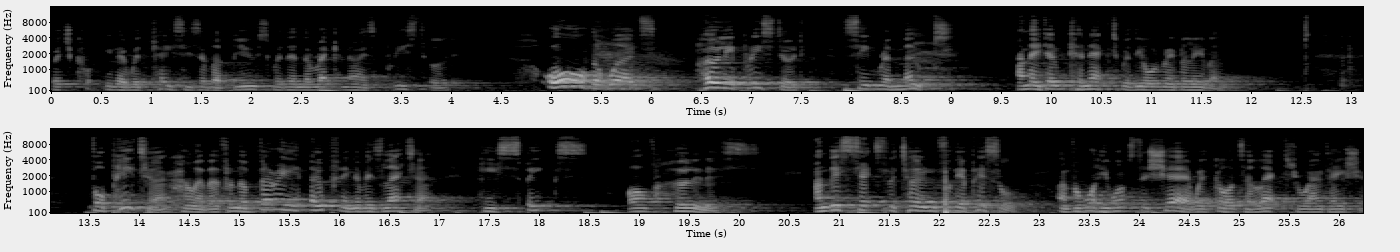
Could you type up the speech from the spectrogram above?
which, you know, with cases of abuse within the recognized priesthood, or the words holy priesthood seem remote and they don't connect with the ordinary believer. For Peter, however, from the very opening of his letter, he speaks of holiness. And this sets the tone for the epistle and for what he wants to share with God's elect throughout Asia.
